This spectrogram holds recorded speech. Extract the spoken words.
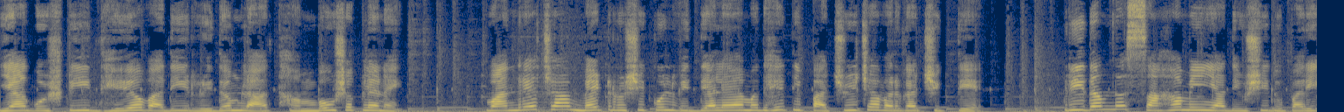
या गोष्टी ध्येयवादी रिदमला थांबवू शकल्या नाहीत. वांद्र्याच्या मेट ऋषिकुल विद्यालयामध्ये ती पाचवीच्या वर्गात शिकतेय. रिदमनं सहा मे या दिवशी दुपारी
